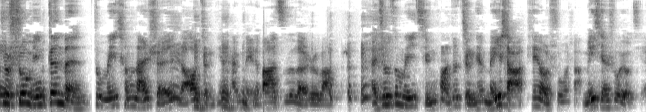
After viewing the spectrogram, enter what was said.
就说明根本就没成男神，然后整天还美了巴兹的，是吧？哎，就这么一情况，就整天没啥，偏要说啥，没钱说有钱，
